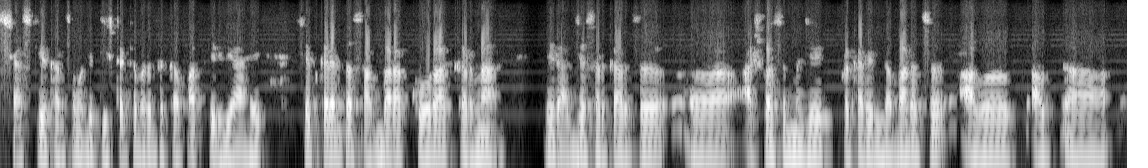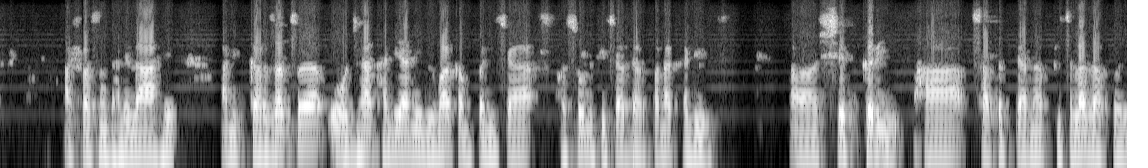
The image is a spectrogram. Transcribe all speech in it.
शासकीय खर्चामध्ये तीस टक्क्यापर्यंत कपात केलेली आहे. शेतकऱ्यांचा सातबारा कोरा करणार हे राज्य सरकारचं आश्वासन म्हणजे एक प्रकारे लबाडाचं आव आश्वासन झालेलं आहे. आणि कर्जाचं ओझ्याखाली आणि विमा कंपनीच्या फसवणुकीच्या दडपणाखाली शेतकरी हा सातत्यानं पिचला जातोय.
